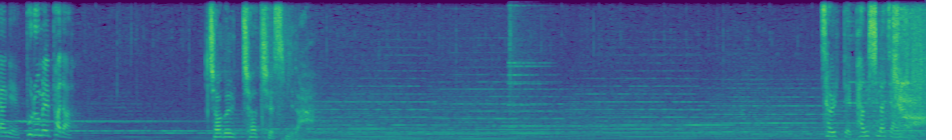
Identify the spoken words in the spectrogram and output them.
태양의 부름을 받아 적을 처치했습니다. 절대 방심하지 않아.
